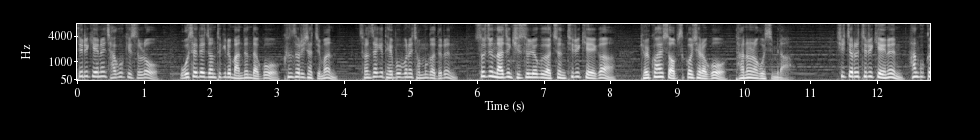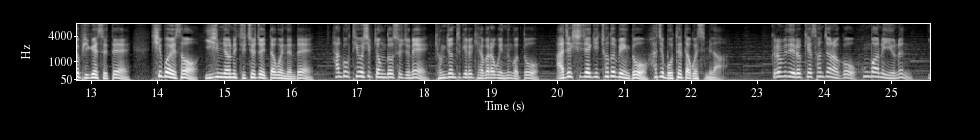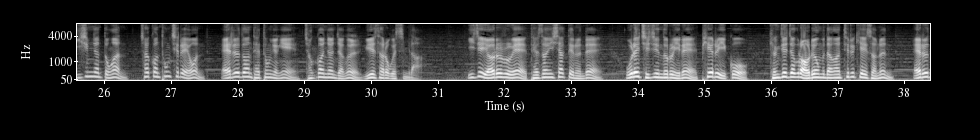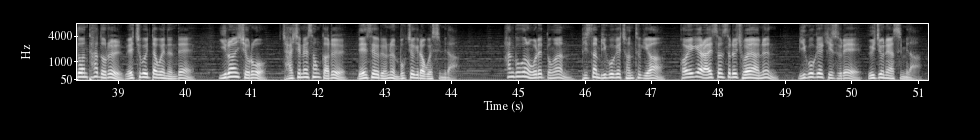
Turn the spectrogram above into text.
트르키예는 자국 기술로 5세대 전투기를 만든다고 큰소리쳤지만 전 세계 대부분의 전문가들은 수준 낮은 기술력을 갖춘 트르키예가 결코 할 수 없을 것이라고 단언하고 있습니다. 실제로 트르키예는 한국과 비교했을 때 15에서 20년이 뒤쳐져 있다고 했는데 한국 T-50 정도 수준의 경전투기를 개발하고 있는 것도 아직 시제기 초도 비행도 하지 못했다고 했습니다. 그럼에도 이렇게 선전하고 홍보하는 이유는 20년 동안 철권 통치를 해온 에르도안 대통령의 정권 연장을 위해서라고 했습니다. 이제 열흘 후에 대선이 시작되는데 올해 지진으로 인해 피해를 입고 경제적으로 어려움을 당한 튀르키에서는 에르도안 타도를 외치고 있다고 했는데 이러한 쇼로 자신의 성과를 내세우려는 목적이라고 했습니다. 한국은 오랫동안 비싼 미국의 전투기와 거액의 라이선스를 줘야 하는 미국의 기술에 의존해왔습니다.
